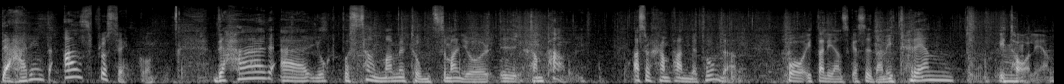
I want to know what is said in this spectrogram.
Det här är inte alls prosecco. Det här är gjort på samma metod som man gör i champagne. Alltså champagnemetoden på italienska sidan i Trento, Italien.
